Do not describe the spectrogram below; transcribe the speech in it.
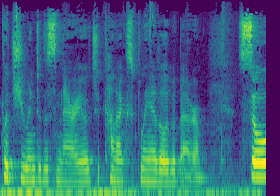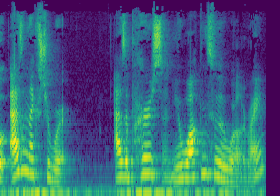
put you into the scenario to kind of explain it a little bit better. So, as an extrovert, as a person, you're walking through the world, right?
